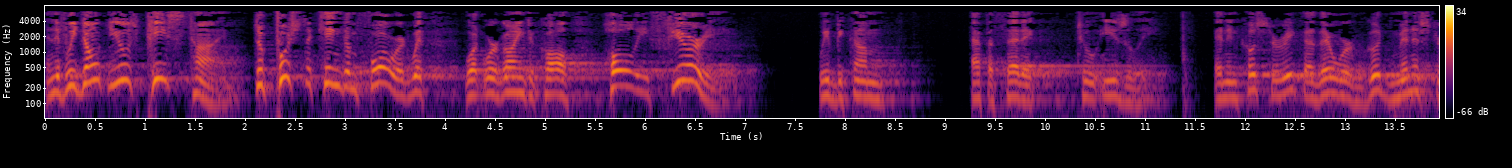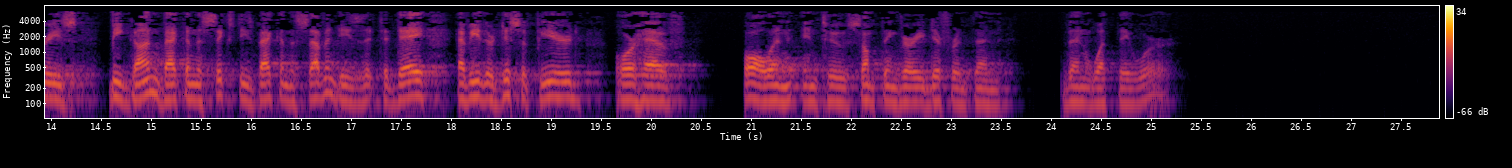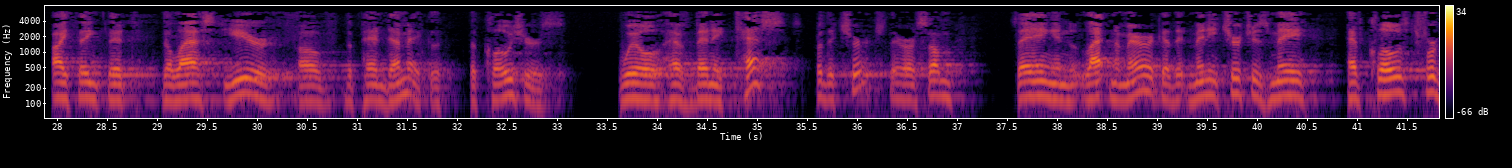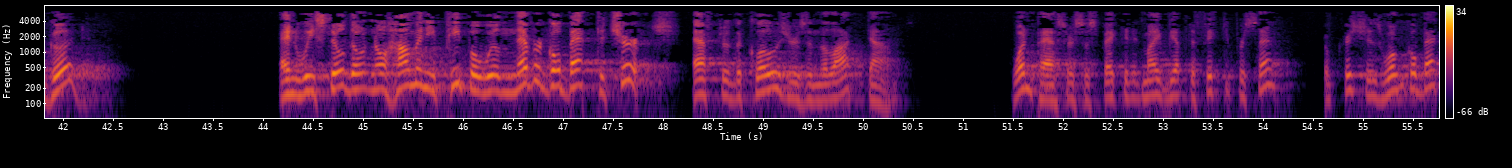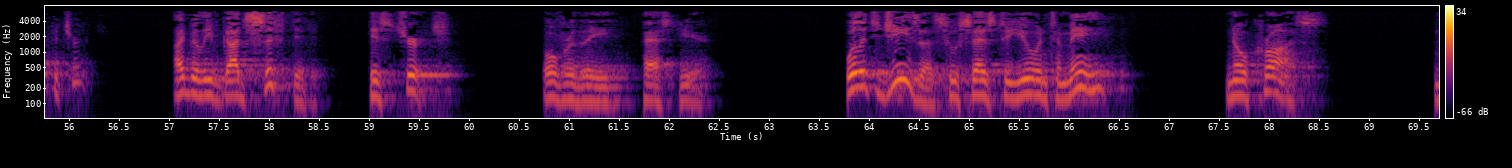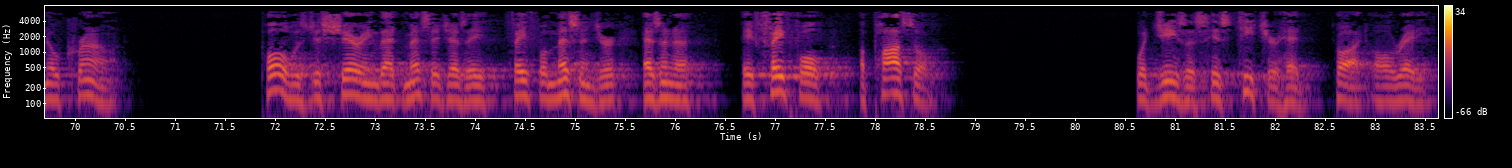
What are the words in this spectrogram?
And if we don't use peacetime to push the kingdom forward with what we're going to call holy fury, we become apathetic too easily. And in Costa Rica, there were good ministries begun back in the 60s, back in the 70s that today have either disappeared or have fallen into something very different than, than what they were. I think that the last year of the pandemic, the, the closures, will have been a test for the church. There are some saying in Latin America that many churches may have closed for good. And we still don't know how many people will never go back to church after the closures and the lockdowns. One pastor suspected it might be up to 50% of Christians won't go back to church. I believe God sifted His church over the past year. Well, it's Jesus who says to you and to me, no cross, no crown. Paul was just sharing that message as a faithful messenger, as an, a, a faithful apostle. What Jesus, his teacher, had taught already.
